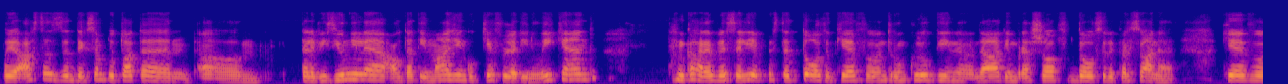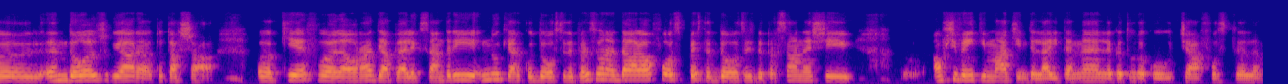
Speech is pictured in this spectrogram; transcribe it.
Păi astăzi, de exemplu, toate uh, televiziunile au dat imagini cu chefurile din weekend în care veselie peste tot, Kiev într-un club din, da, din Brașov, 200 de persoane, Kiev în Dolj, iară, tot așa, Kiev la Oradea pe Alexandrii, nu chiar cu 200 de persoane, dar au fost peste 20 de persoane și au și venit imagini de la ITM în legătură cu ce a fost la,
